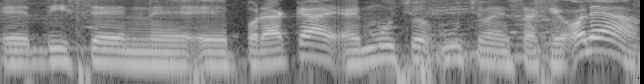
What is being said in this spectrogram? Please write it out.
eh, dicen eh, por acá. Hay mucho, mucho mensaje. Hola.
